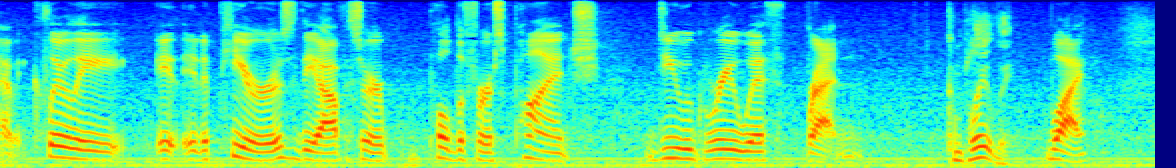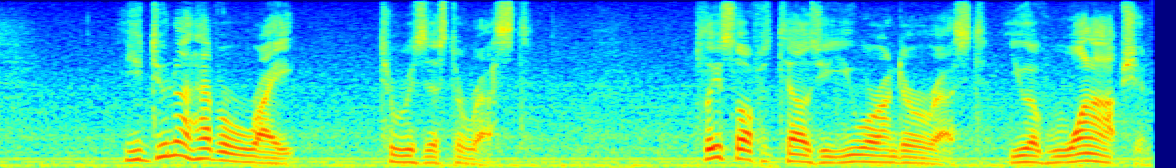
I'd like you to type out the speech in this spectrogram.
I mean, clearly, it, it appears the officer pulled the first punch. Do you agree with Bratton? Completely. Why? You do not have a right to resist arrest. Police officer tells you you are under arrest. You have one option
